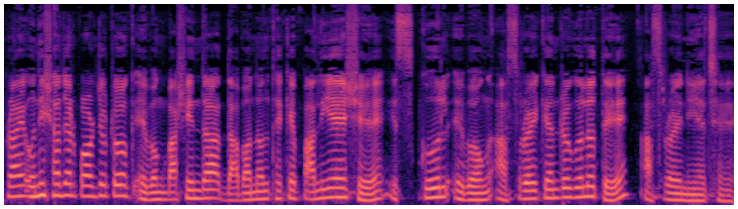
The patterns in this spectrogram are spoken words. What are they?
প্রায় উনিশ হাজার পর্যটক এবং বাসিন্দা দাবানল থেকে পালিয়ে এসে স্কুল এবং আশ্রয় কেন্দ্রগুলোতে আশ্রয় নিয়েছে।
